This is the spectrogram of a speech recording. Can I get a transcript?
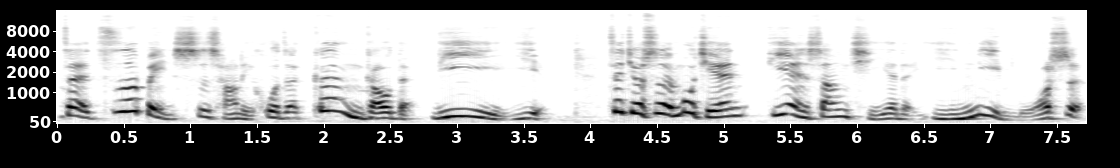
在资本市场里获得更高的利益。这就是目前电商企业的盈利模式。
